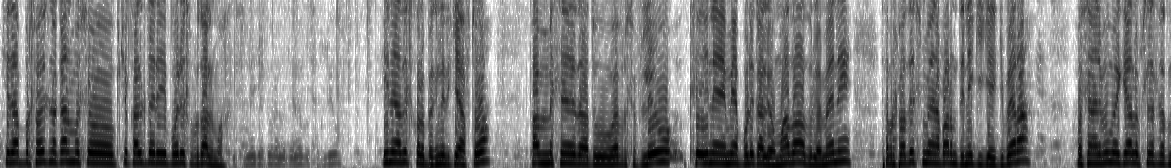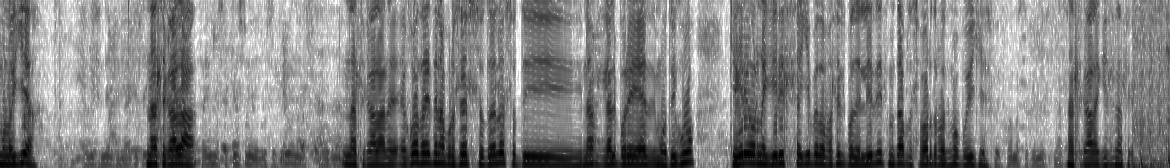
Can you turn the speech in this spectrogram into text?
και θα προσπαθήσουμε να κάνουμε όσο πιο καλύτερη πορεία στο πρωτάθλημα. Η συνέχεια τώρα με τον Εύρο Σουφλίου. Είναι ένα δύσκολο παιχνίδι και αυτό. Πάμε μέσα στην έδρα του Εύρου Στεφλίου. Είναι μια πολύ καλή ομάδα, δουλεμένη. Θα προσπαθήσουμε να πάρουμε την νίκη και εκεί πέρα, ώστε να ανεβούμε και άλλο ψηλά στη βαθμολογία. Καλή συνέχεια να έχετε. Να είστε καλά. Θα είμαστε και στον Εύρο Σουφλίου να σας παρακολουθούμε. Να είστε καλά, ναι. Εγώ θα ήθελα να προσθέσω στο τέλος ότι να έχω και καλή πορεία η ΕΔ Δημοτήχου και γρήγορα να γυρίσει στα γήπεδο ο Βασίλης Παντελίδης μετά από το σοβαρό τραυματισμό που είχε. Το ευχόμαστε και εμείς. Να είστε Να είστε καλά και εσεί να είστε καλά.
